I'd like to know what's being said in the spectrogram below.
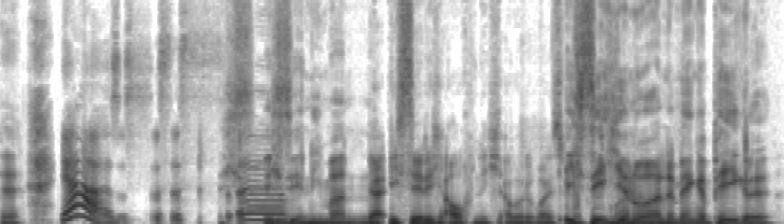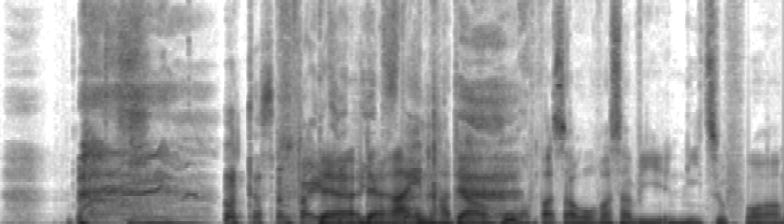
ja, es ist, es ist Ich, äh, ich sehe niemanden. Ja, ich sehe dich auch nicht, aber du weißt. ich sehe hier nur eine Menge Pegel. Und das am Der, der. Rhein hat ja Hochwasser, Hochwasser wie nie zuvor.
